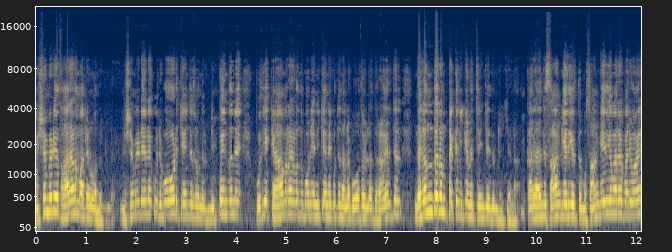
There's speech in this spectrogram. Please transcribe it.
വിഷ്വൽ മീഡിയ ധാരാളം മാറ്റങ്ങൾ വന്നിട്ടുണ്ട്. വിഷൻ മീഡിയയിലേക്ക് ഒരുപാട് ചേഞ്ചസ് വന്നിട്ടുണ്ട്. ഇപ്പം തന്നെ പുതിയ ക്യാമറകളെന്ന് പോലും എനിക്ക് അതിനെക്കുറിച്ച് നല്ല ബോധമില്ലാത്ത കാര്യത്തിൽ നിരന്തരം ടെക്നിക്കുകൾ ചേഞ്ച് ചെയ്തുകൊണ്ടിരിക്കുകയാണ്. കാരണം അതിന്റെ സാങ്കേതികത്വം സാങ്കേതികമായ പരിപാടി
